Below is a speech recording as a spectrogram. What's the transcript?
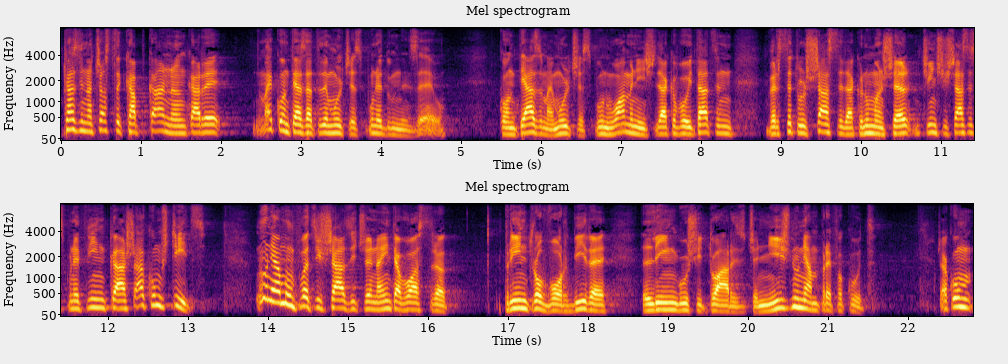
caz în această capcană în care nu mai contează atât de mult ce spune Dumnezeu, contează mai mult ce spun oamenii și dacă vă uitați în versetul 6, dacă nu mă înșel, 5 și 6 spune, fiindcă așa cum știți, nu ne-am înfățișat, zice, înaintea voastră, printr-o vorbire lingușitoare, zice, nici nu ne-am prefăcut. Și acum,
